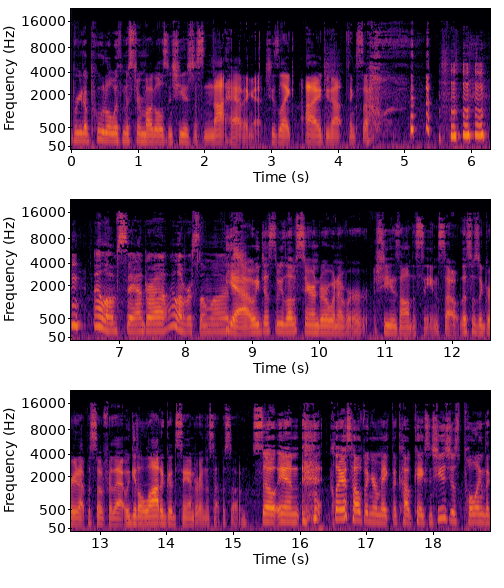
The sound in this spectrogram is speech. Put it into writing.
breed a poodle with Mr. Muggles, and she is just not having it. She's like, I do not think so. I love Sandra. I love her so much. Yeah, we just we love Sandra whenever she is on the scene. So this was a great episode for that. We get a lot of good Sandra in this episode. So and Claire's helping her make the cupcakes, and she's just pulling the,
